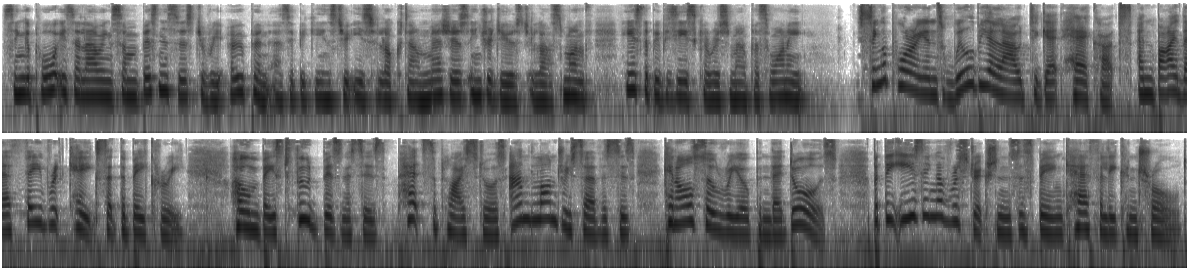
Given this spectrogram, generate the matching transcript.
Singapore is allowing some businesses to reopen as it begins to ease lockdown measures introduced last month. Here's the BBC's Karishma Vaswani. Singaporeans will be allowed to get haircuts and buy their favorite cakes at the bakery. Home based food businesses, pet supply stores, and laundry services can also reopen their doors. But the easing of restrictions is being carefully controlled.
